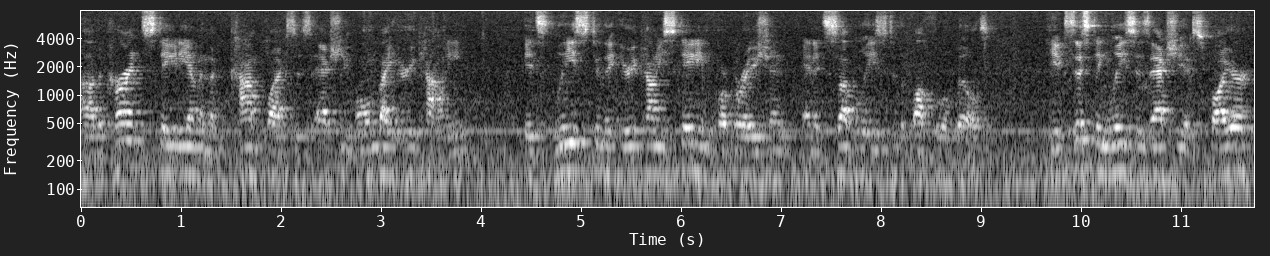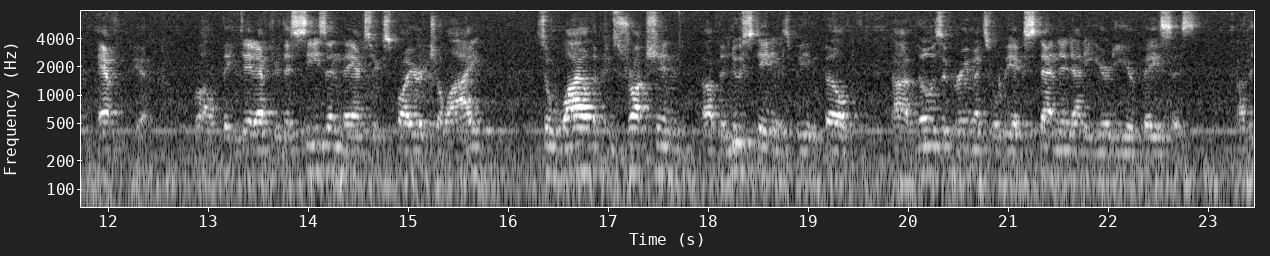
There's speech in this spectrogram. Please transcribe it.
Uh, The current stadium and the complex is actually owned by Erie County. It's leased to the Erie County Stadium Corporation, and it's subleased to the Buffalo Bills. The existing leases actually expire after, well, they did after this season, they actually expire in July. So while the construction of the new stadium is being built, uh, those agreements will be extended on a year-to-year basis. Uh, The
